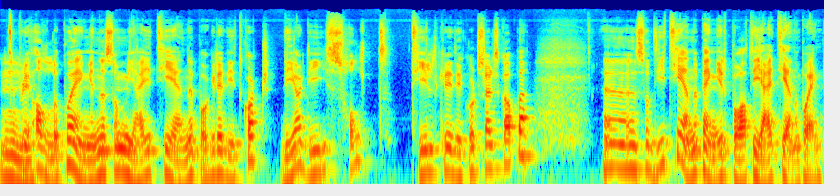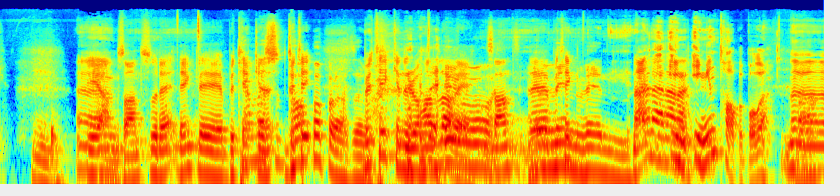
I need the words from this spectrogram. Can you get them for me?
Mm. Fordi alle poengene som jeg tjener på kredittkort, de har de solgt til kredittkortselskapet. Så de tjener penger på at jeg tjener poeng. Eh, Igjen, sant? Så det, det er egentlig Hvem butikken, er det som taper på dette? butikkene du Det handler er i. sant? Det er butikk... Vinn-vinn. Nei, nei, nei, nei. Ingen taper på det. Eh,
